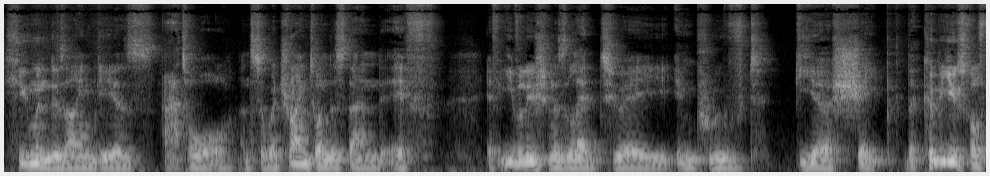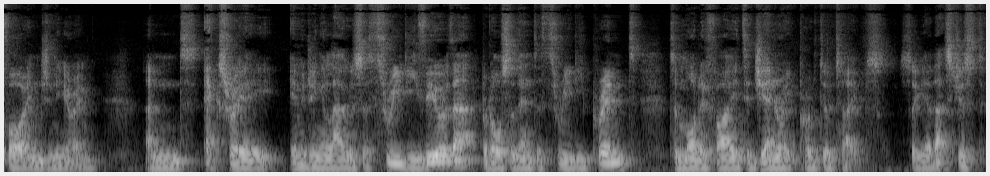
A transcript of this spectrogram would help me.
human design gears at all. And so we're trying to understand if if evolution has led to a improved gear shape that could be useful for engineering. And X-ray imaging allows a 3D view of that, but also then to 3D print, to modify, to generate prototypes. So yeah, that's just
